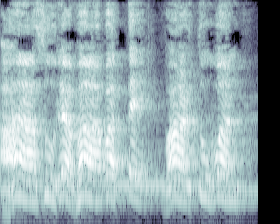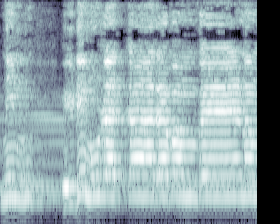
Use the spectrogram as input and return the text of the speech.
ആസുരഭാവത്തെ വാഴ്ത്തുവാൻ നിൻ ഇടിമുഴക്കാരവം വേണം.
